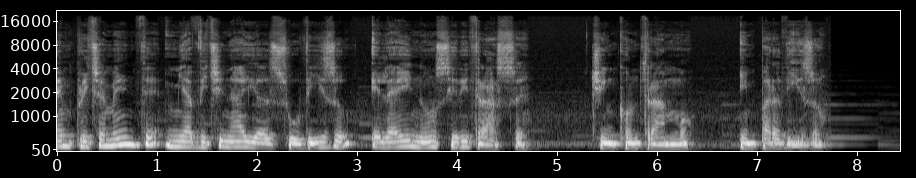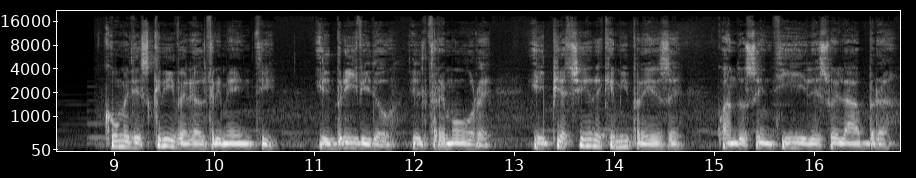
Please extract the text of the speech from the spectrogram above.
Semplicemente mi avvicinai al suo viso e lei non si ritrasse. Ci incontrammo in paradiso. Come descrivere altrimenti il brivido, il tremore, il piacere che mi prese quando sentii le sue labbra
